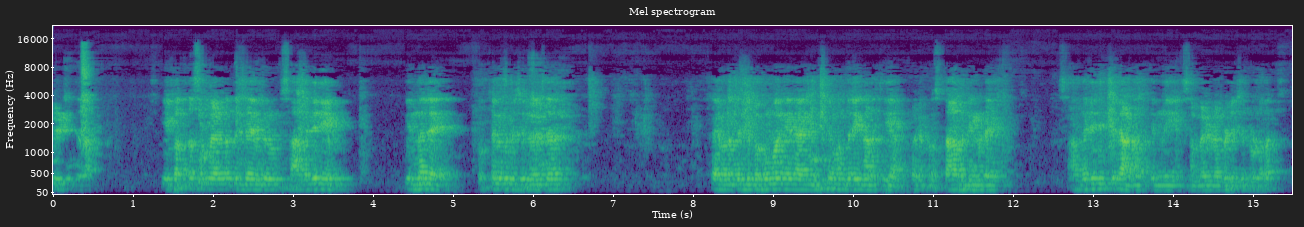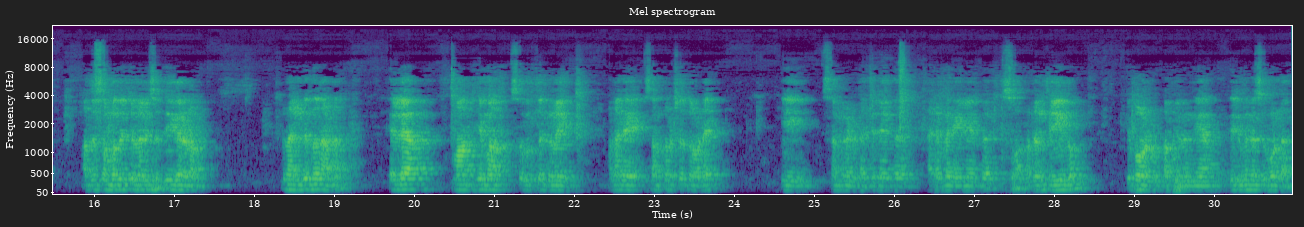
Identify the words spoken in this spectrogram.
വീക്ഷിച്ചത് ഈ പത്രസമ്മേളനത്തിന്റെ ഒരു സാഹചര്യം ഇന്നലെ പുത്തൻകുരിശിൽ വെച്ച് കേരളത്തിന്റെ ബഹുമാന്യനായ മുഖ്യമന്ത്രി നടത്തിയ ഒരു പ്രസ്താവനയുടെ സാഹചര്യത്തിലാണ് ഇന്ന് ഈ സമ്മേളനം വിളിച്ചിട്ടുള്ളത്. അത് സംബന്ധിച്ചുള്ള വിശദീകരണം നൽകുന്നതാണ്. എല്ലാ മാധ്യമ സുഹൃത്തുക്കളെയും വളരെ സന്തോഷത്തോടെ ഈ സമ്മേളനത്തിലേക്ക് അരമനയിലേക്ക് സ്വാഗതം ചെയ്യുന്നു. ഇപ്പോൾ അഭിമന്യ തിരുമനസ്സുകൊണ്ട്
